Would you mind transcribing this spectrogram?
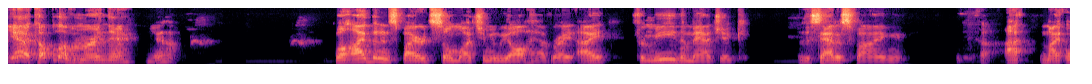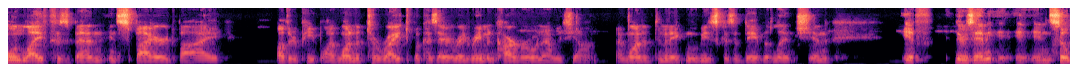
yeah a couple of them are in there. Yeah. Well i've been inspired so much. I mean we all have right? I for me the magic the satisfying uh, I, my own life has been inspired by other people. I wanted to write because I read Raymond Carver when I was young. I wanted to make movies because of David Lynch. And if there's any and so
